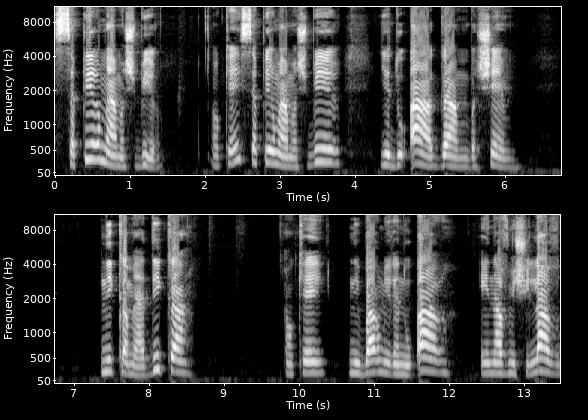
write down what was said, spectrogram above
ספיר מהמשביר, אוקיי? ספיר מהמשביר, ידועה גם בשם ניקה מהדיקה, אוקיי? ניבר מרנואר, עיניו משילב.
